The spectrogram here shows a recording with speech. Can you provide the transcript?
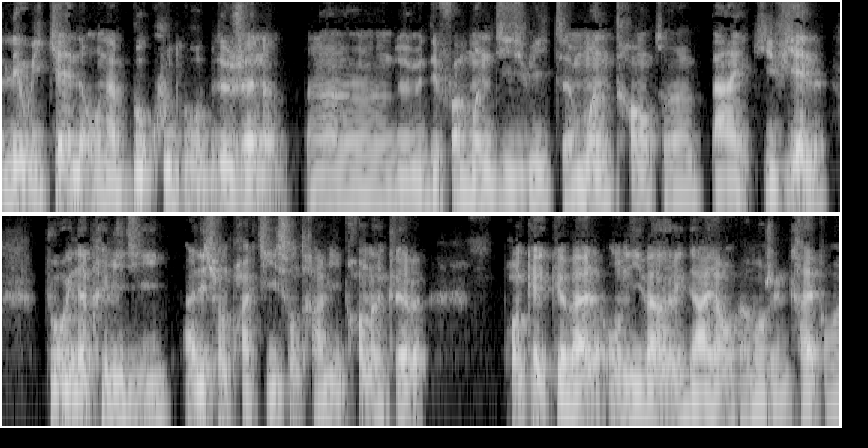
les week-ends, on a beaucoup de groupes de jeunes, de, des fois moins de 18, moins de 30, pareil, qui viennent pour une après-midi, aller sur le practice entre amis, prendre un club, prendre quelques balles, on y va, et derrière, on va manger une crêpe, on va,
